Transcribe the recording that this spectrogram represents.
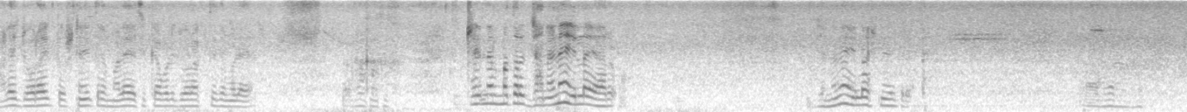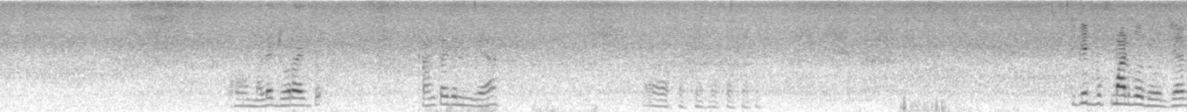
ಮಳೆ ಜೋರಾಯಿತು, ಸ್ನೇಹಿತರೆ, ಮಳೆ ಸಿಕ್ಕಾಪಟ್ಟೆ ಜೋರಾಗ್ತಿದೆ ಮಳೆ. ಟ್ರೈನಲ್ಲಿ ಮಾತ್ರ ಜನನೇ ಇಲ್ಲ ಯಾರು. ಜನನೇ ಇಲ್ಲ ಸ್ನೇಹಿತರೆ. ಓ, ಮಳೆ ಜೋರಾಯಿತು. ಕಾಣ್ತಾ ಇದೆ ನಿಮಗೆ? ಟಿಕೆಟ್ ಬುಕ್ ಮಾಡ್ಬೋದು. ಜನ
